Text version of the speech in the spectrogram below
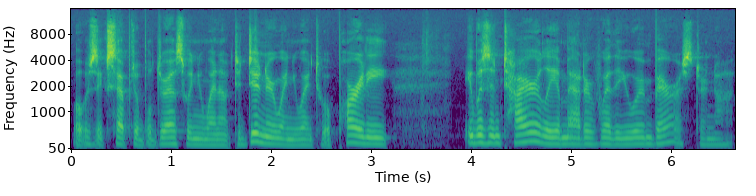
what was acceptable dress when you went out to dinner, when you went to a party, it was entirely a matter of whether you were embarrassed or not.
